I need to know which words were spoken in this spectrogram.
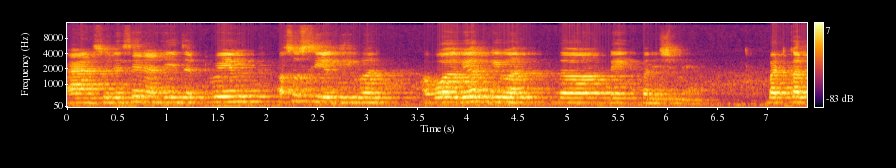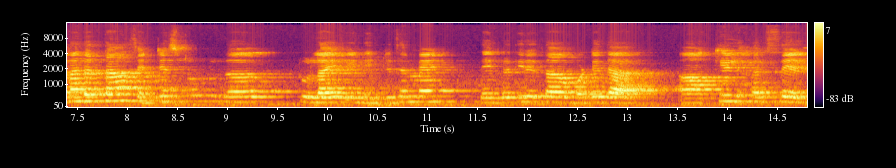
and Surya Sen and his 12 associates given uh, were given the death punishment. But Kalpana sentenced to the to life in imprisonment, Pratirata Vadedar uh, killed herself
